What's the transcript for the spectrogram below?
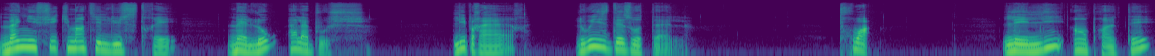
magnifiquement illustré, met l'eau à la bouche. Libraire, Louise Deshôtels. 3. Les lits empruntés,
